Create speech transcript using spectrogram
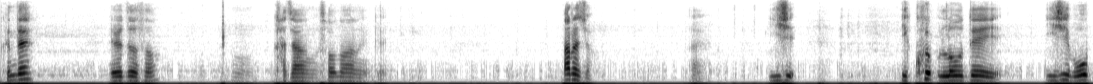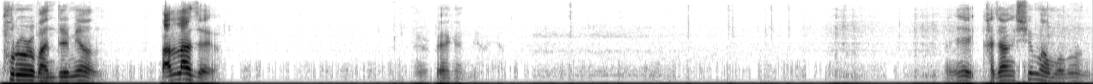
근데 예를 들어서 음, 가장 선호하는 게 빠르죠. 예. 20 equip load의 25%를 만들면 빨라져요. 이걸 빼야겠네요. 가장 쉬운 방법은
